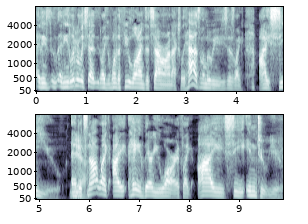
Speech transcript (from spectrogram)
and he's and he literally says like one of the few lines that Sauron actually has in the movie. He says like, "I see you," and Yeah. it's not like I, hey, there you are. It's like I see into you.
